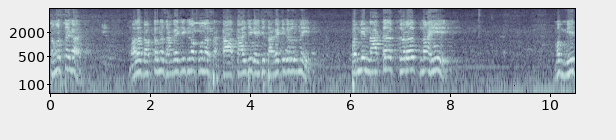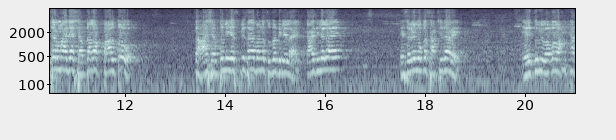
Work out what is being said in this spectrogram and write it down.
समजतंय का? मला डॉक्टरनं सांगायची किंवा कोणा का काळजी घ्यायची सांगायची गरज नाही. पण मी नाटक करत नाही. मग मी जर माझ्या शब्दाला पाळतो तर हा शब्द मी एस पी साहेबांना सुद्धा दिलेला आहे. काय दिलेला आहे? हे सगळे लोक साक्षीदार आहे. हे तुम्ही बाबा ऐका.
